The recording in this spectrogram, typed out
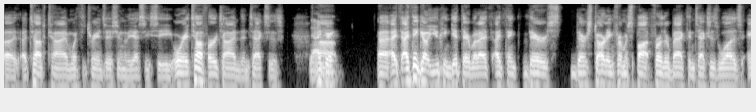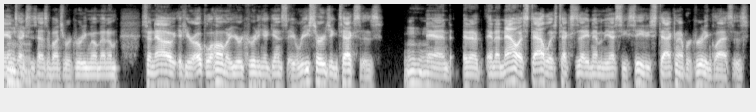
a, a, tough time with the transition to the SEC, or a tougher time than Texas. Yeah, I agree. Uh, I, I, think you can get there, but I, I think they're they're starting from a spot further back than Texas was, and mm-hmm. Texas has a bunch of recruiting momentum. So now, if you're Oklahoma, you're recruiting against a resurging Texas, mm-hmm. and and a, and a now established Texas A&M in the SEC who's stacking up recruiting classes.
